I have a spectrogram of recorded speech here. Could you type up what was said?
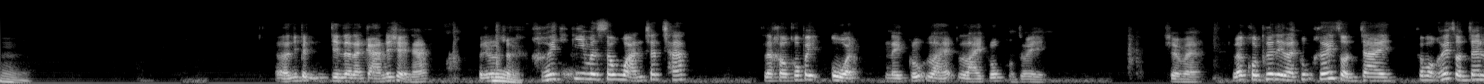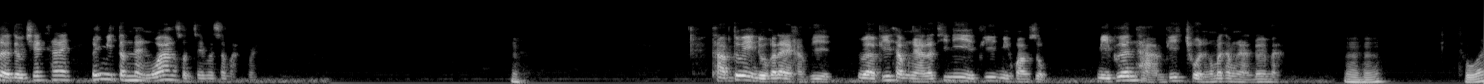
อืม เออนี่เป็นจินตนาการเฉยๆนะเฮ้ยที่นี่มันสวรรค์ชัดๆ แล้วเขาก็ไปอวดในกลุ่มไลน์ไลน์กลุ่มของตัวเอง ใช่ไหมแล้วคนเพื่อนในไลน์กลุ่มเฮ้ยสนใจเขาบอกเฮ้ยสนใจเลยเดี๋ยวเช็คให้เฮ้ยมีตำแหน่งว่างสนใจมาสมัครไหมถามตัวเองดูก็ได้ครับพี่เวลาพี่ทำงานแล้วที่นี่พี่มีความสุข มีเพื่อนถามพี่ชวนเขามาทำงานด้วยไหมอือฮึชวน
